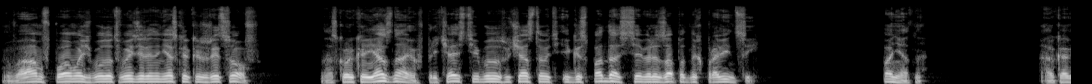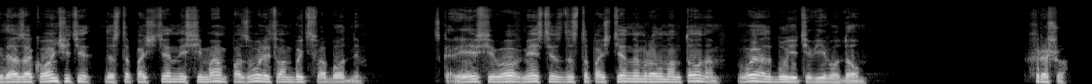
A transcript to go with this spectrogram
Вам в помощь будут выделены несколько жрецов. Насколько я знаю, в причастии будут участвовать и господа с северо-западных провинций. Понятно. А когда закончите, достопочтенный Симам позволит вам быть свободным. Скорее всего, вместе с достопочтенным Ролмантоном вы отбудете в его дом. Хорошо.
